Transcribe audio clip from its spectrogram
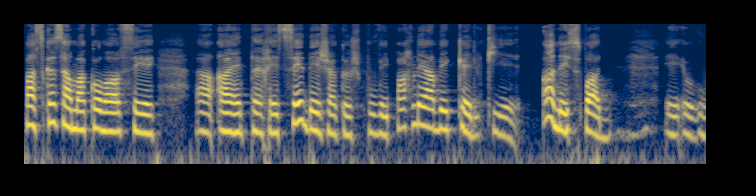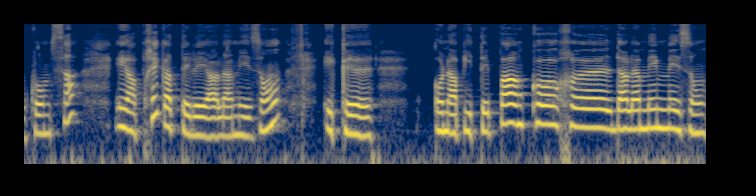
parce que ça m'a commencé à, à intéresser déjà que je pouvais parler avec elle qui est en Espagne et, ou comme ça. Et après, quand elle est à la maison et que on n'habitait pas encore euh, dans la même maison,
